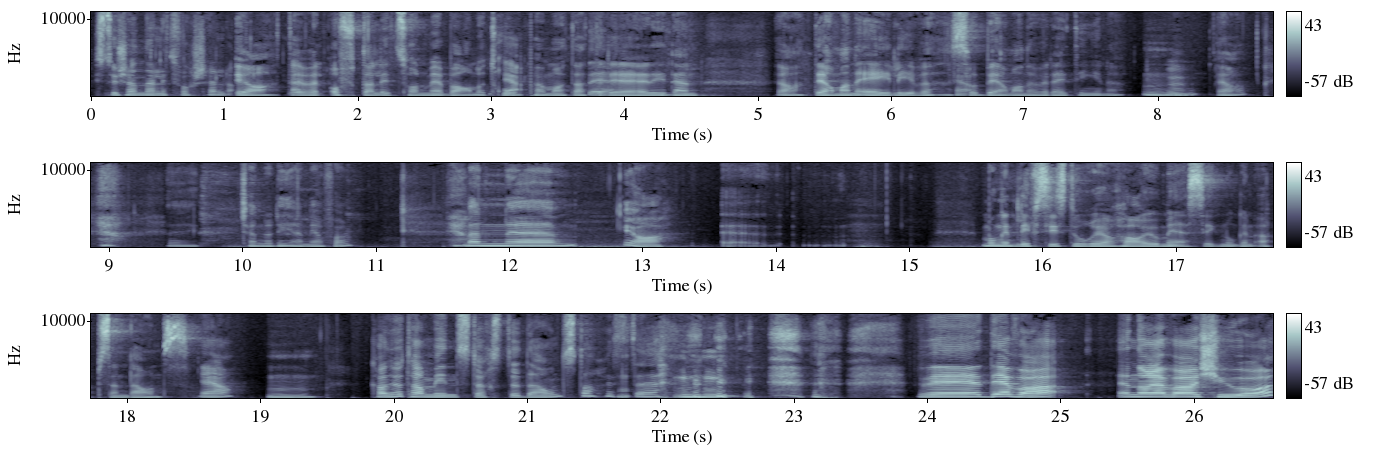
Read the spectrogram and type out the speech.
Hvis du skjønner litt forskjell, da. Ja, det er vel ofte litt sånn med barnetro, ja, på en måte. At det, det er i den ja, Der man er i livet, ja. så ber man over de tingene. Mm. Mm. Ja. Jeg kjenner det igjen, iallfall. Men uh, ja uh, Mange livshistorier har jo med seg noen ups and downs. Ja. Mm. Kan jo ta min største downs, da, hvis det mm -hmm. Det var når jeg var 20 år.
